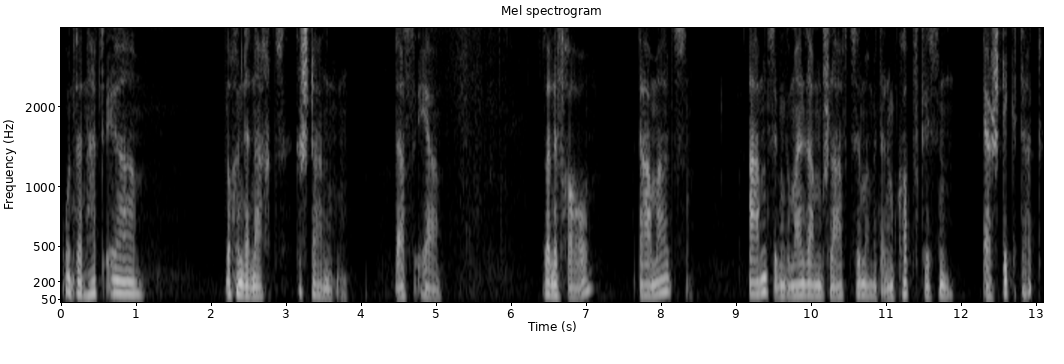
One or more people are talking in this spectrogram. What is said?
Und dann hat er noch in der Nacht gestanden, dass er seine Frau damals abends im gemeinsamen Schlafzimmer mit einem Kopfkissen erstickt hat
